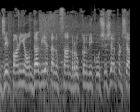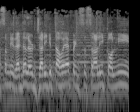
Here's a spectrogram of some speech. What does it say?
ਜੇ ਪਾਣੀ ਆਉਂਦਾ ਵੀ ਹੈ ਤਾਂ ਨੁਕਸਾਨ ਰੋਕਣ ਦੀ ਕੋਸ਼ਿਸ਼ ਹੈ। ਪ੍ਰਸ਼ਾਸਨ ਨੇ ਰੈੱਡ ਅਲਰਟ ਜਾਰੀ ਕੀਤਾ ਹੋਇਆ ਪਿੰਡ ਸਸਰਾਲੀ ਕਾਲਨੀ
